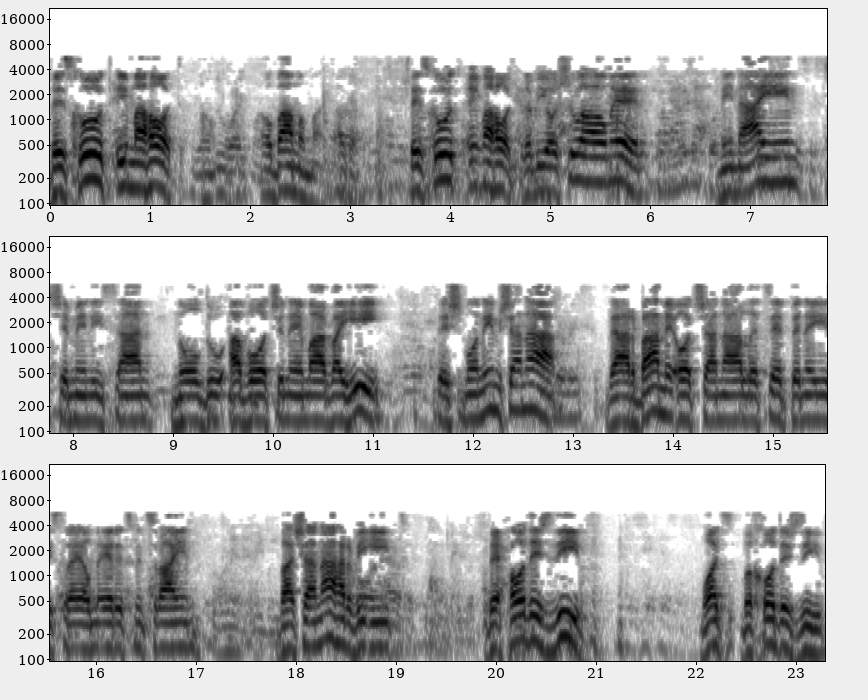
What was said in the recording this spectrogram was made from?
B'zchut imahot. Obama month. Okay. B'zchut imahot. Rabbi Yoshua Omer, minayin sheminisan noldu avot sheneemar vayhi ב-80 שנה וארבע מאות שנה לצאת בני ישראל מארץ מצרים בשנה הרביעית בחודש זיו. What's Bechodesh Ziv?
